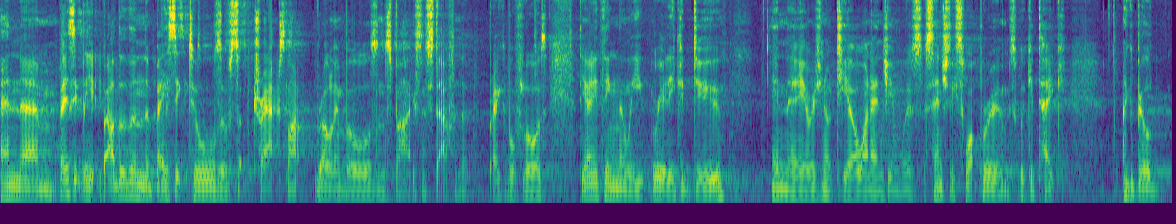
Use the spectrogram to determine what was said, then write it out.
And um, basically, other than the basic tools of sort of traps like rolling balls and spikes and stuff and the breakable floors, the only thing that we really could do in the original TR1 engine was essentially swap rooms. We could take, we could build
